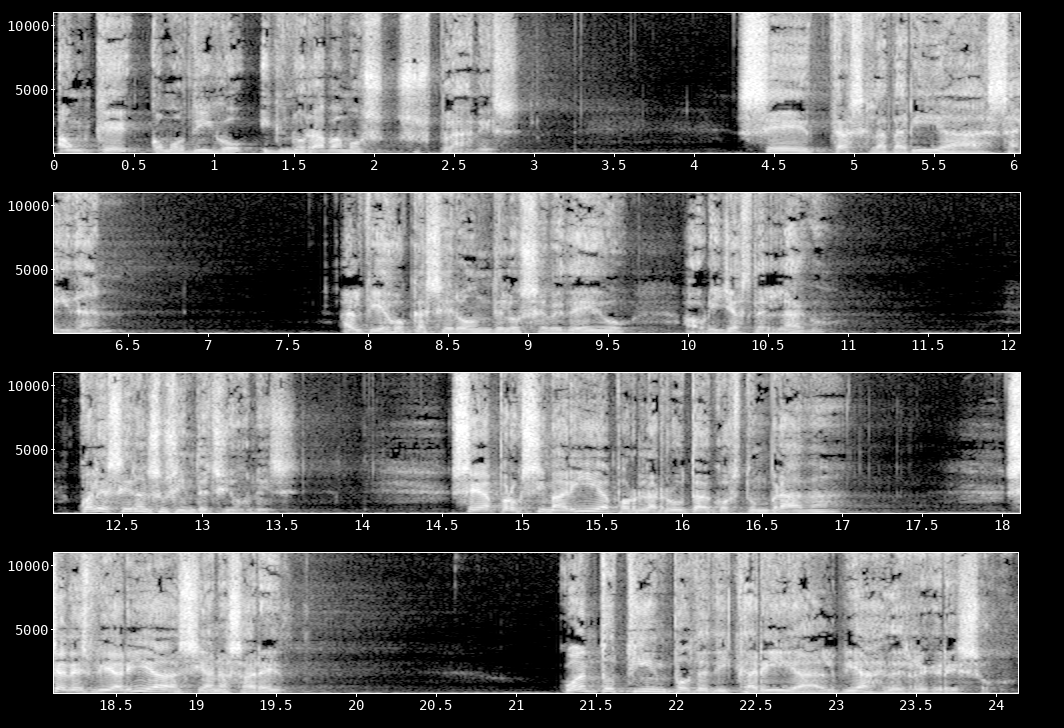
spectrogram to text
aunque, como digo, ignorábamos sus planes. ¿Se trasladaría a Saidán? ¿Al viejo caserón de los Cebedeo, a orillas del lago? ¿Cuáles eran sus intenciones? ¿Se aproximaría por la ruta acostumbrada? ¿Se desviaría hacia Nazaret? ¿Cuánto tiempo dedicaría al viaje de regreso?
